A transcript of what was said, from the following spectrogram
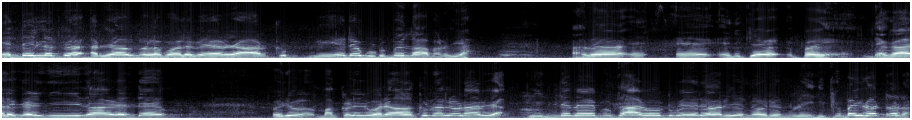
എന്റെ ഇല്ലത്ത് അറിയാവുന്നുള്ള പോലെ വേറെ ആർക്കും വേദ കുടുംബം എന്നാ പറയുക അത് എനിക്ക് ഇപ്പം എന്റെ കാലം കഴിഞ്ഞ് ഈ താഴെ എന്റെ ഒരു മക്കളിൽ ഒരാൾക്ക് നല്ലോണം അറിയാം. പിന്നെ വേ- താഴോട്ട് വേറെ അറിയുന്നവരൊന്നുമില്ല. എനിക്ക് ബൈഹാട്ടാണ്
